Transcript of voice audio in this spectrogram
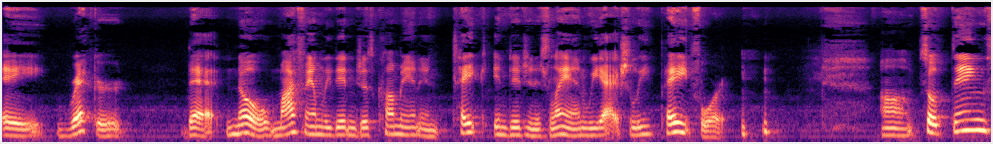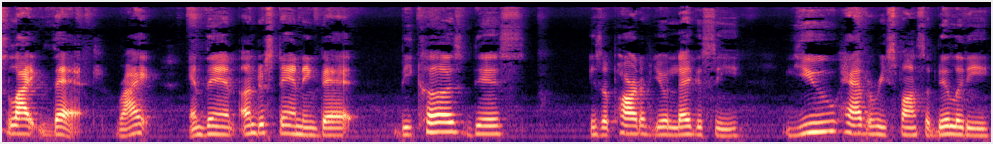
a record that no, my family didn't just come in and take indigenous land, we actually paid for it. um, so things like that, right? And then understanding that because this is a part of your legacy, you have a responsibility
